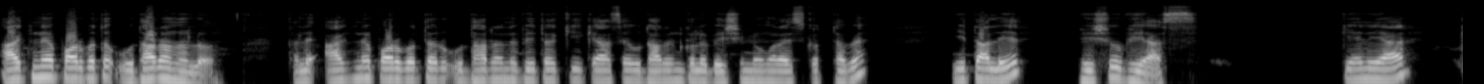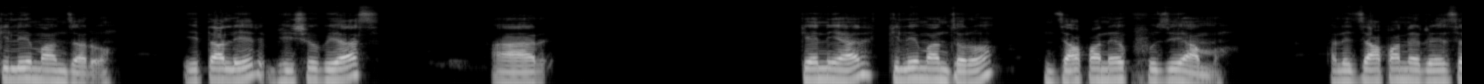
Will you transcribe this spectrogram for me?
আগ্নেয় পর্বতের উদাহরণ হলো, তাহলে আগ্নেয় পর্বতের উদাহরণের ভিতরে কি কি আছে? উদাহরণগুলো বেশি মেমোরাইজ করতে হবে। ইতালির ভিসুভিয়াস, কেনিয়ার কিলিমাঞ্জারো। ইতালির ভিসুভিয়াস আর কেনিয়ার কিলিমাঞ্জারো জাপানের ফুজিয়াম। তাহলে জাপানে রয়েছে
